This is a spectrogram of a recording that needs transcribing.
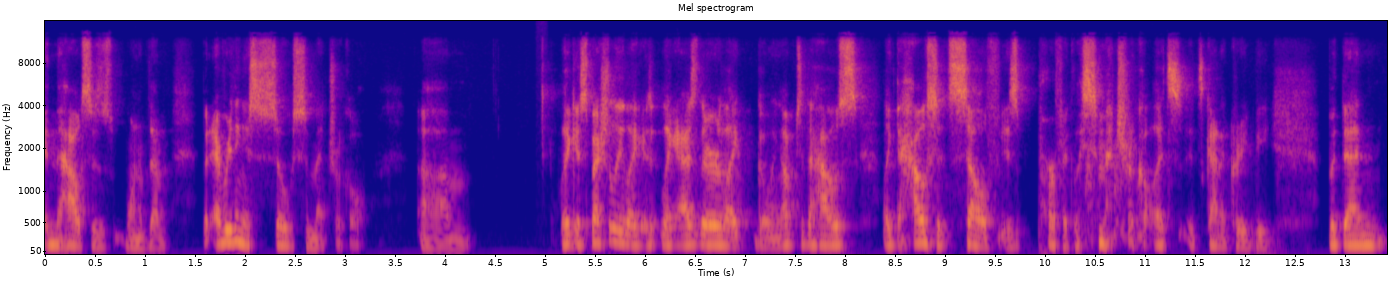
in the house is one of them, but everything is so symmetrical. Um, like especially like like as they're like going up to the house, like the house itself is perfectly symmetrical. It's it's kind of creepy. But then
